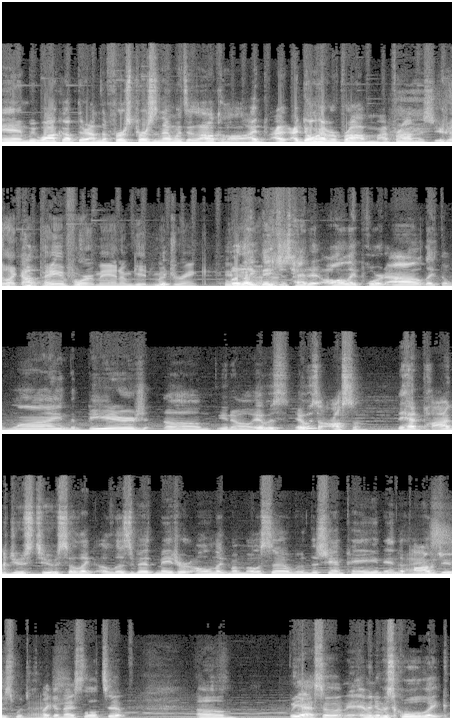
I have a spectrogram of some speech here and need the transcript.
And we walk up there. I'm the first person that went to the alcohol. I I, I don't have a problem. I promise you. You're like, I'm paying for it, man. I'm getting my drink. but like they just had it all like poured out, like the wine, the beers. Um, you know, it was it was awesome. They had pog juice too. So like Elizabeth made her own like mimosa with the champagne and the pog juice, which is like a nice. nice little tip. Um, but yeah, so I mean, it was cool. Like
